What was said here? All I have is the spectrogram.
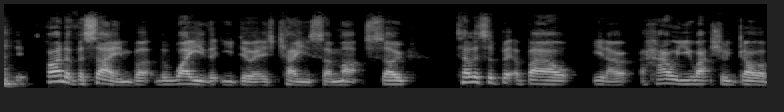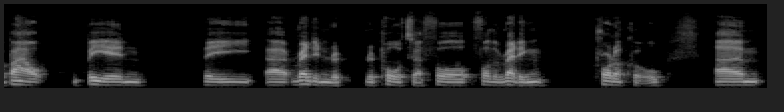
it's kind of the same, but the way that you do it has changed so much. So tell us a bit about you know how you actually go about being the uh, Reading re- reporter for for the Reading Chronicle. Um,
